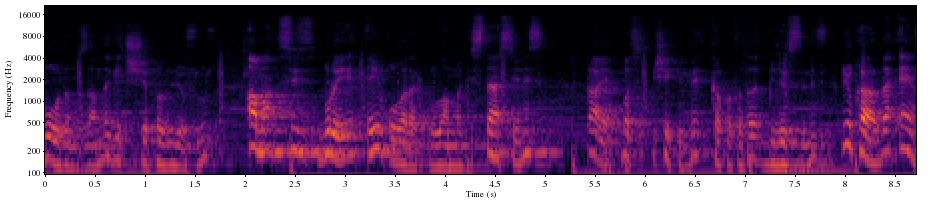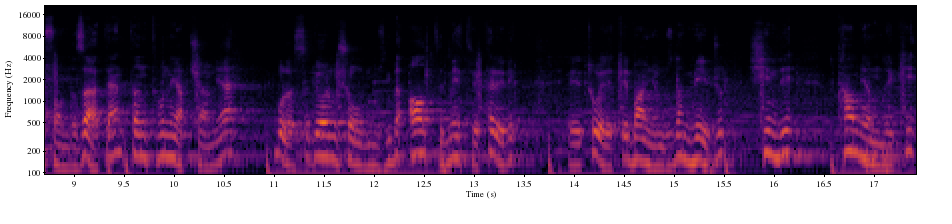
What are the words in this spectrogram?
bu odamızdan da geçiş yapabiliyorsunuz. Ama siz burayı ev olarak kullanmak isterseniz gayet basit bir şekilde kapatabilirsiniz. Yukarıda en sonda zaten tanıtımını yapacağım yer burası. Görmüş olduğunuz gibi 6 metrekarelik e, tuvalet ve banyomuz da mevcut. Şimdi tam yanındaki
